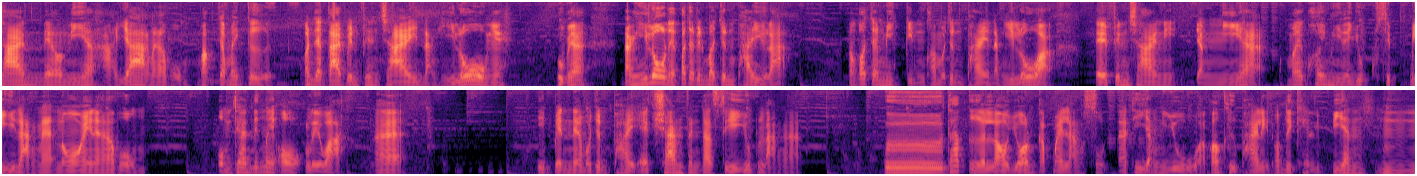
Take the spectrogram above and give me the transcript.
ชายแนวนี้หายากนะครับผมมักจะไม่เกิด มันจะกลายเป็นเฟนชายหนังฮีโร่ไงถูกไหมหนังฮีโร่เนี่ยก็จะเป็นผจญภัยอยู่ละ มันก็จะมีกลิ่นความผจญภัยหนังฮีโร่อะแต่เฟนชายนี่อย่างเงี้ยไม่ค่อยมีในยุค 10 ปีหลังนะน้อยนะครับผม ผมแทบนึกไม่ออกเลยว่ะนะฮะที่เป็นแนวผจญภัยแอคชั่นแฟนตาซียุคหลังอะคือถ้าเกิดเราย้อนกลับไปหลังสุดนะที่ยังอยู่อะก็คือ Pirate of the Caribbean อืม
